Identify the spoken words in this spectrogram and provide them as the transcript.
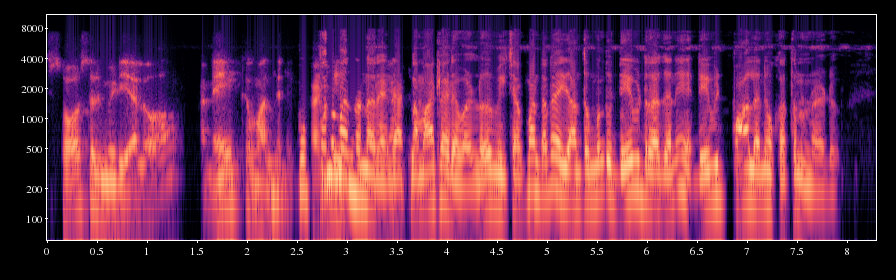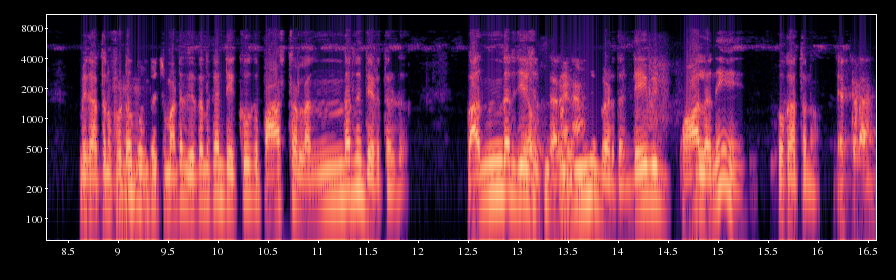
సోషల్ మీడియాలో అనేక మందిని. ముప్పై మంది ఉన్నారండి అట్లా మాట్లాడేవాళ్ళు. మీకు చెప్పమంటారా? అంత ముందు డేవిడ్ రాజ్ అని డేవిడ్ పాల్ అని ఒక అతను ఉన్నాడు. మీకు అతను ఫోటో. పంపించమంటే ఇతని కంటే ఎక్కువగా పాస్టర్లు అందరినీ తిడతాడు. అందరు చేసే పెడతాడు. డేవిడ్ పాల్ అని ఒక అతను ఎక్కడ?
